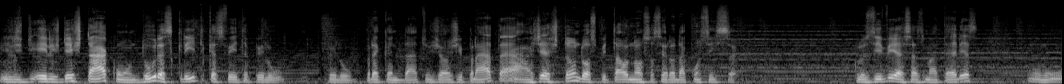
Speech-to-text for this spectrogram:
eles, eles destacam duras críticas feitas pelo, pelo pré-candidato Jorge Prata à gestão do Hospital Nossa Senhora da Conceição. Inclusive, essas matérias um,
